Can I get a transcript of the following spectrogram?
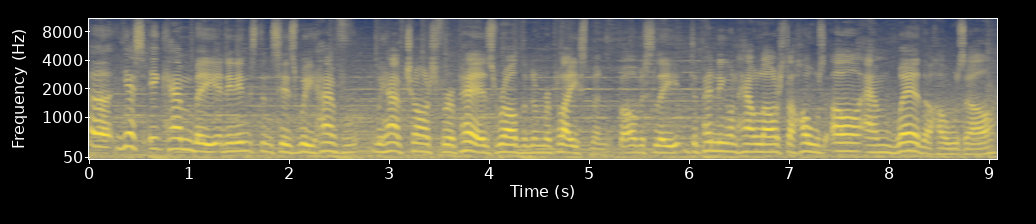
Uh, yes, it can be, and in instances we have we have charged for repairs rather than replacement. But obviously, depending on how large the holes are and where the holes are,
